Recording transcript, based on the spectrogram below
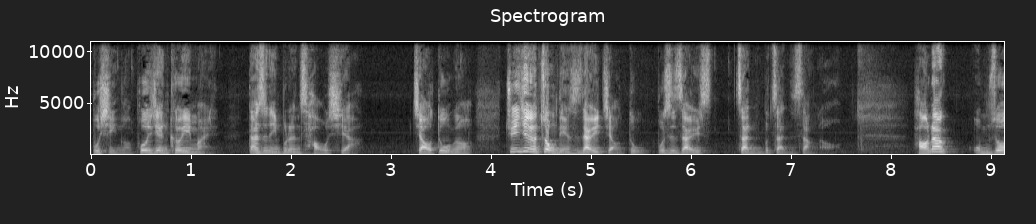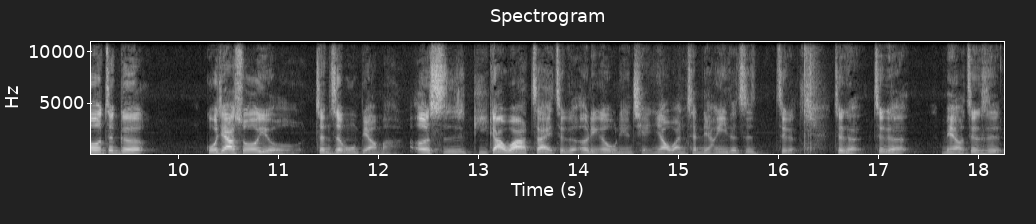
不行哦，破季线可以买，但是你不能朝下。角度没有，均线的重点是在于角度，不是在于站不站上哦。好，那我们说这个。国家说有政策目标嘛？二十吉瓦在这个二零二五年前要完成两亿的这，这个这个这个没有，这个是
